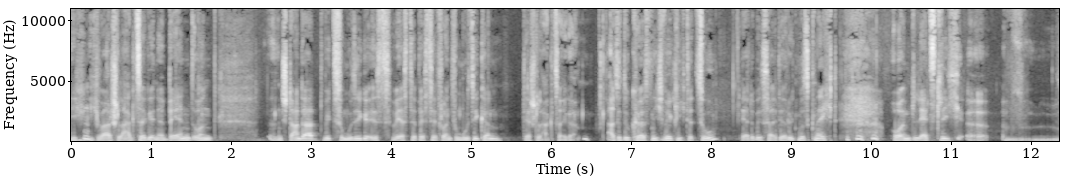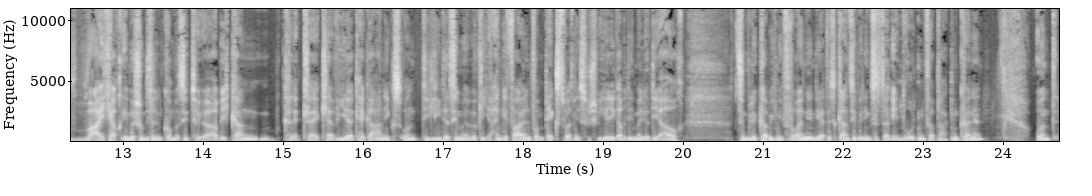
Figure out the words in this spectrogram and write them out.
ich, ich war Schlagzeuger in einer Band und ein Standardwitz für Musiker ist, wer ist der beste Freund von Musikern? Der Schlagzeuger. Also du gehörst nicht wirklich dazu. Ja, du bist halt der Rhythmusknecht. Und letztlich äh, war ich auch immer schon ein bisschen ein Kompositeur. Aber ich kann Klavier, kein gar nichts. Und die Lieder sind mir wirklich eingefallen. Vom Text war es nicht so schwierig, aber die Melodie auch. Zum Glück habe ich eine Freundin, die hat das Ganze wenigstens dann in Noten verpacken können. Und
